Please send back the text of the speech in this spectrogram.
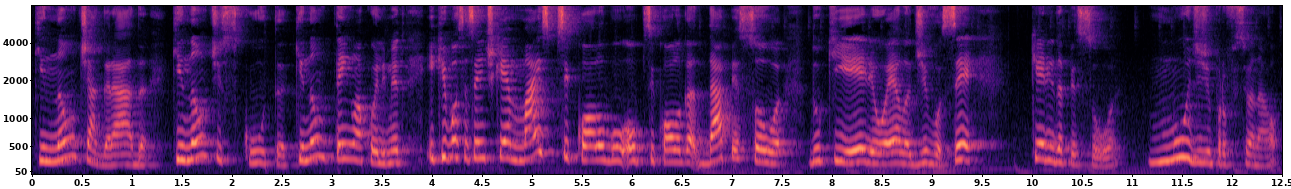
que não te agrada, que não te escuta, que não tem um acolhimento e que você sente que é mais psicólogo ou psicóloga da pessoa do que ele ou ela de você, querida pessoa, mude de profissional.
